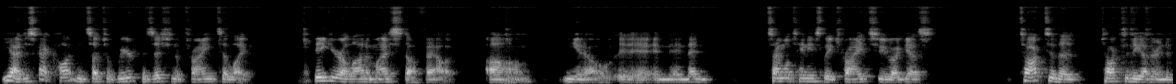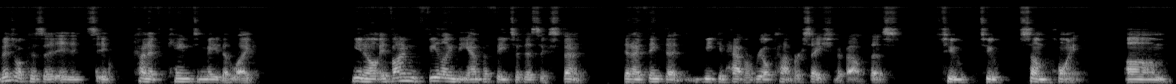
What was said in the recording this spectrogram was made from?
yeah, I just got caught in such a weird position of trying to like figure a lot of my stuff out. Um, you know, and and then simultaneously try to, I guess, talk to the talk to the other individual because it, it it kind of came to me that like you know, if I'm feeling the empathy to this extent, then I think that we can have a real conversation about this to to some point. Um,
